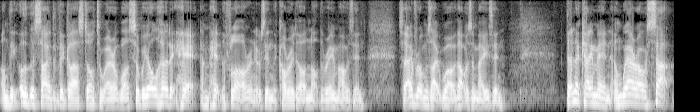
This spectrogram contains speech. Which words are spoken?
on the other side of the glass door to where I was. So we all heard it hit and hit the floor, and it was in the corridor, not the room I was in. So everyone was like, "Whoa, that was amazing." Then I came in, and where I was sat,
